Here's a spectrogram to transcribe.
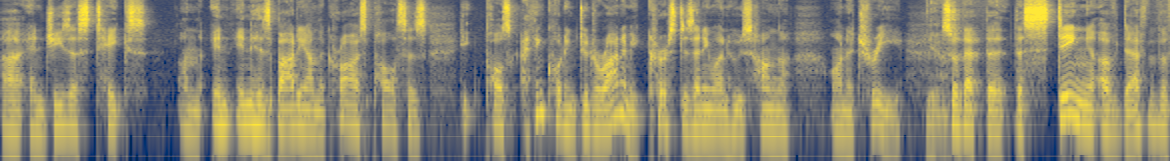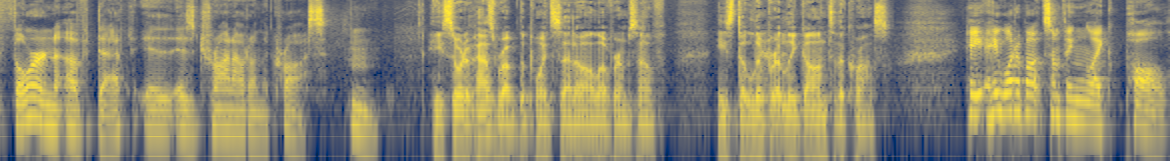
Uh, and Jesus takes on in in his body on the cross. Paul says he Paul's I think quoting Deuteronomy, "Cursed is anyone who's hung on a tree," yes. so that the the sting of death, the thorn of death, is is drawn out on the cross. Hmm. He sort of has rubbed the poinsettia all over himself. He's deliberately gone to the cross. Hey, hey, what about something like Paul?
